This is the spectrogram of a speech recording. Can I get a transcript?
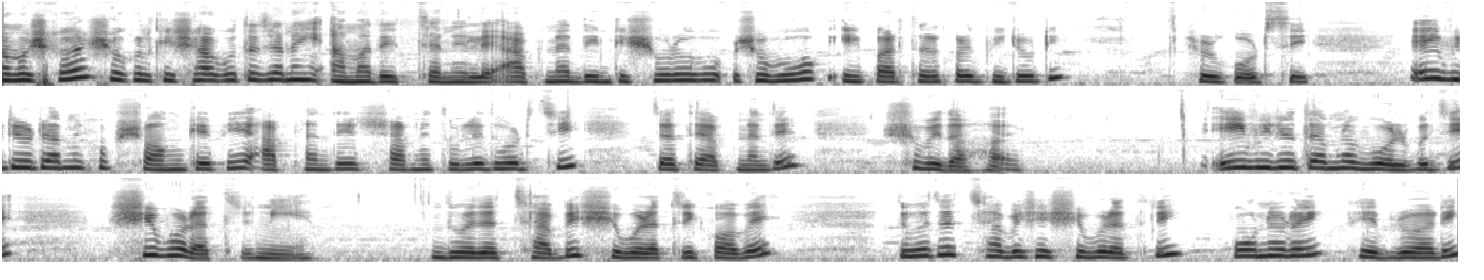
নমস্কার, সকলকে স্বাগত জানাই আমাদের চ্যানেলে। আপনার দিনটি শুরু শুভ হোক, এই প্রার্থনা করে ভিডিওটি শুরু করছি। এই ভিডিওটা আমি খুব সংক্ষেপে আপনাদের সামনে তুলে ধরছি যাতে আপনাদের সুবিধা হয়। এই ভিডিওতে আমরা বলব যে শিবরাত্রি নিয়ে। দু হাজার ছাব্বিশ শিবরাত্রি কবে? দু হাজার শিবরাত্রি পনেরোই ফেব্রুয়ারি,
